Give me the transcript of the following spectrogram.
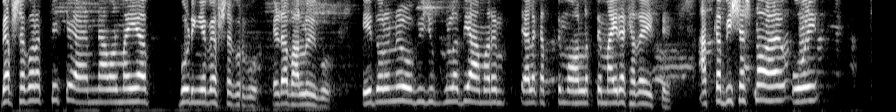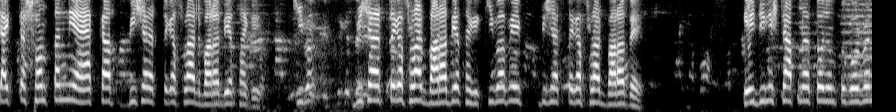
ব্যবসা করার চাইতে এমনি আমার মাইয়া বোর্ডিংয়ে ব্যবসা করব। এটা ভালো হইব। এই ধরনের অভিযোগগুলো দিয়ে আমার এলাকাতে, মহল্লাতে মাইরা খেদাইছে আজকে বিশ্বাস না হয় ওই চারটা সন্তান নিয়ে এক কাপ বিশ হাজার টাকা ফ্ল্যাট ভাড়া দিয়ে থাকে। কীভাবে বিশ হাজার টাকা ফ্ল্যাট ভাড়া দিয়ে থাকে, কীভাবে এই বিশ হাজার টাকা ফ্ল্যাট ভাড়া দেয়? এই জিনিসটা আপনারা তদন্ত করবেন।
